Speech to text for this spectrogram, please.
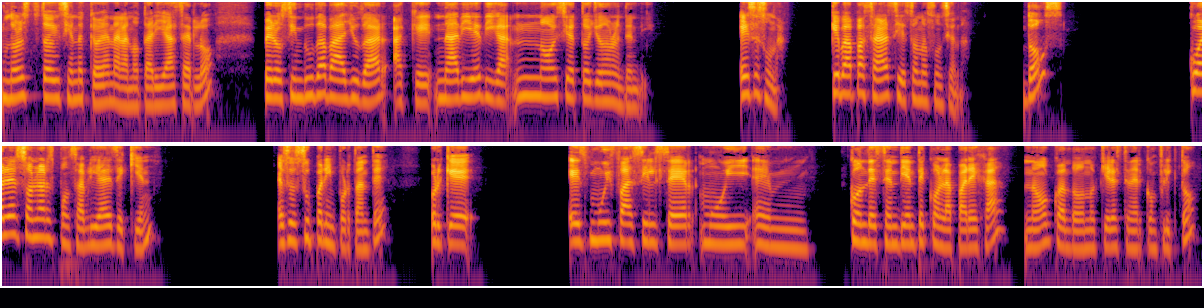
no les estoy diciendo que vayan a la notaría a hacerlo, pero sin duda va a ayudar a que nadie diga, no es cierto, yo no lo entendí. Esa es una. ¿Qué va a pasar si esto no funciona? Dos, cuáles son las responsabilidades de quién. Eso es súper importante porque es muy fácil ser muy em, condescendiente con la pareja, ¿no? Cuando no quieres tener conflicto.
